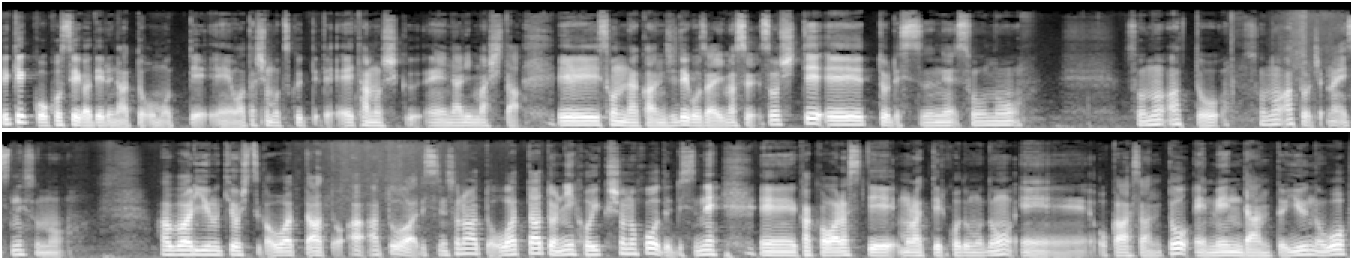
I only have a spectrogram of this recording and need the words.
結構個性が出るなと思って、私も作ってて、楽しく、なりました。えーそんな感じでございます。そして、えーっとですね、その、その後、その後じゃないですね、その、ハーバリウム教室が終わった後、あ、あとはですね、その後終わった後に保育所の方でですね、えー関わらせてもらっている子供の、えーお母さんと、えー面談というのを、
